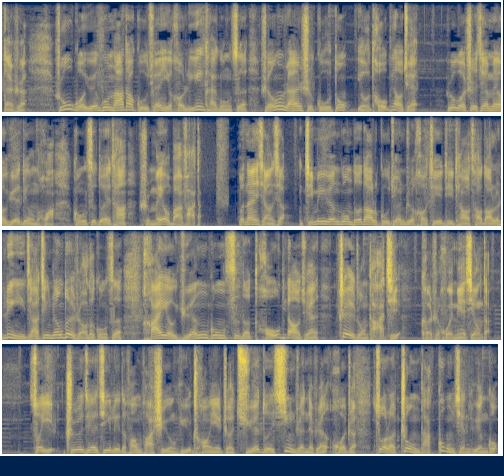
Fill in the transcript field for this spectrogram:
但是如果员工拿到股权以后离开公司，仍然是股东，有投票权。如果事先没有约定的话，公司对他是没有办法的。不难想象，几名员工得到了股权之后，集体跳槽到了另一家竞争对手的公司，还有原公司的投票权，这种打击可是毁灭性的。所以，直接激励的方法适用于创业者绝对信任的人，或者做了重大贡献的员工，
